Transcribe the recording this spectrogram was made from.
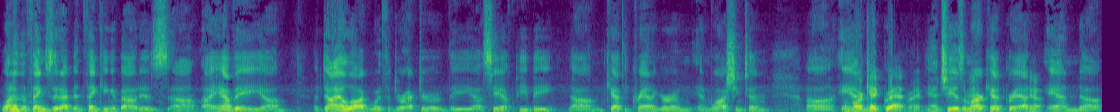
One of the things that I've been thinking about is uh, I have a um, a dialogue with the director of the uh, CFPB, um, Kathy Kraninger in, in Washington. Uh, and, a Marquette grad, right? And she is a yeah. Marquette grad. Yeah. And uh,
